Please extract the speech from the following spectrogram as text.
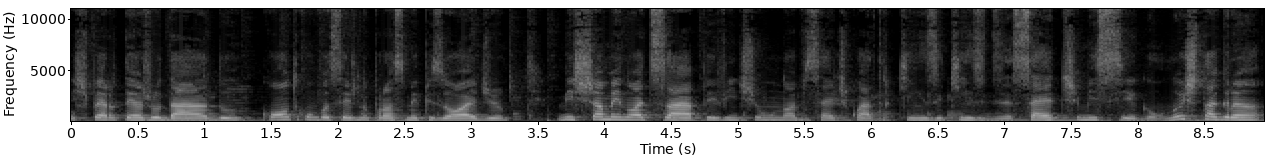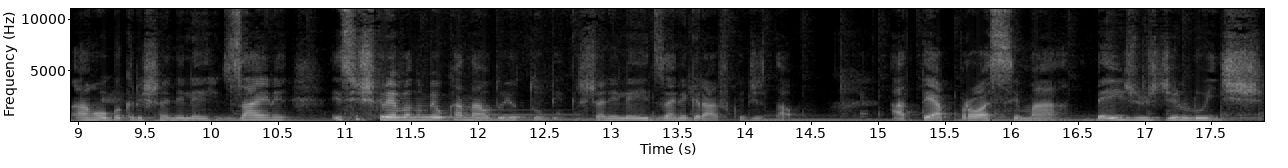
Espero ter ajudado. Conto com vocês no próximo episódio. Me chamem no WhatsApp 21 97415 1517. Me sigam no Instagram, arroba Cristiane Leir Design. E se inscreva no meu canal do YouTube, Cristiane Leir Design Gráfico Digital. Até a próxima. Beijos de luz.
